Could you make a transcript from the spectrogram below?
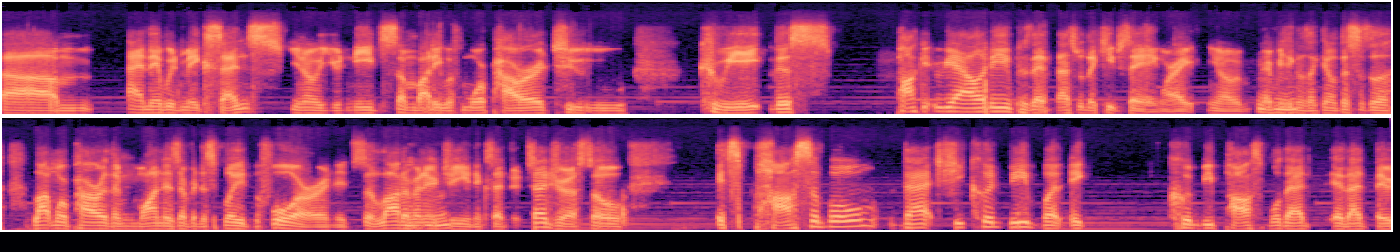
Um, and it would make sense. You know, you need somebody with more power to create this pocket reality because that, that's what they keep saying, right? You know, mm-hmm. everything is like, you know, this is a lot more power than one has ever displayed before, and it's a lot of mm-hmm. energy and et cetera, et cetera. So it's possible that she could be, but it could be possible that that they're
